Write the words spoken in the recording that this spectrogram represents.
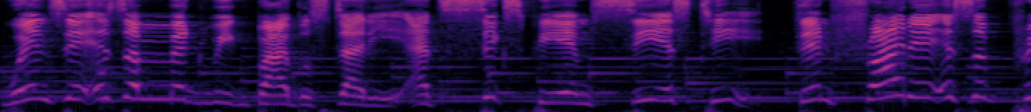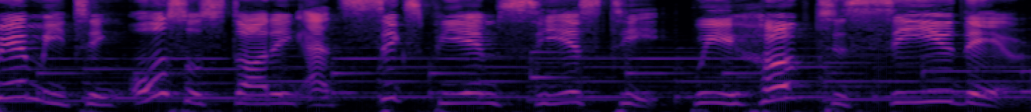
Wednesday is a midweek Bible study at 6 p.m. CST. Then Friday is a prayer meeting also starting at 6 p.m. CST. We hope to see you there.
